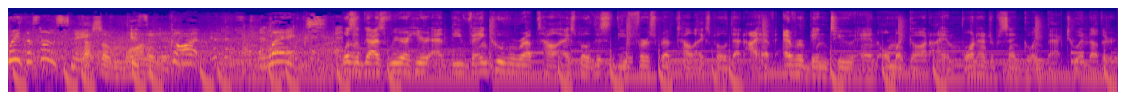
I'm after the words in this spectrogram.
Wait, that's not a snake. That's a monitor. It's got legs. What's up guys, we are here at the Vancouver Reptile Expo. This is the first Reptile Expo that I have ever been to and oh my god, I am 100% going back to another.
